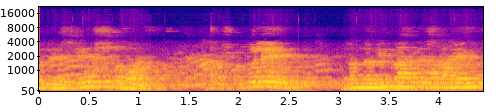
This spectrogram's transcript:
লগ্নে শেষ সময় সকলে নবী পাকের সামনে একটু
